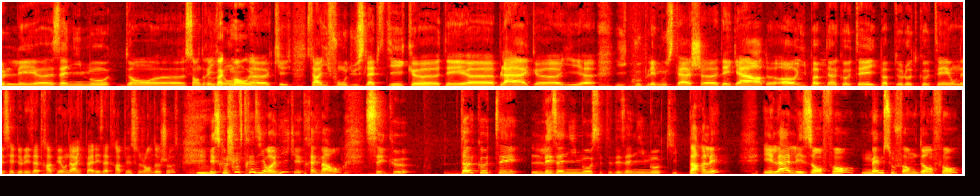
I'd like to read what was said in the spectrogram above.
les euh, animaux dans euh, Cendrillon. Vaguement, oui. euh, qui, ils font du slapstick, euh, des euh, blagues, euh, ils, euh, ils coupent les moustaches euh, des gardes. Oh, ils pop d'un côté, ils pop de l'autre côté. On essaie de les attraper, on n'arrive pas à les attraper, ce genre de choses. Mm. Et ce que je trouve très ironique et très marrant, c'est que d'un côté, les animaux, c'était des animaux qui parlaient, et là, les enfants, même sous forme d'enfants,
